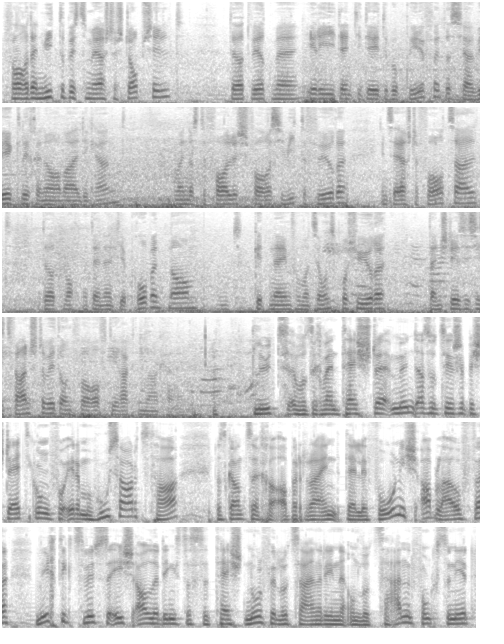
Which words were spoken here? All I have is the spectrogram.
Fahren dann weiter bis zum ersten Stoppschild. Dort wird man ihre Identität überprüfen, dass sie auch wirklich eine Anmeldung haben. Und wenn das der Fall ist, fahren sie weiter führen ins erste Vorzelt. Dort macht man dann die Probeentnahme und gibt eine Informationsbroschüre. Dann schließen sie das Fenster wieder und fahren auf direkten Weg heim. Die Leute, die sich testen wollen, müssen also zuerst eine Bestätigung von ihrem Hausarzt haben. Das Ganze kann aber rein telefonisch ablaufen. Wichtig zu wissen ist allerdings, dass der Test nur für Luzernerinnen und Luzerner funktioniert.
